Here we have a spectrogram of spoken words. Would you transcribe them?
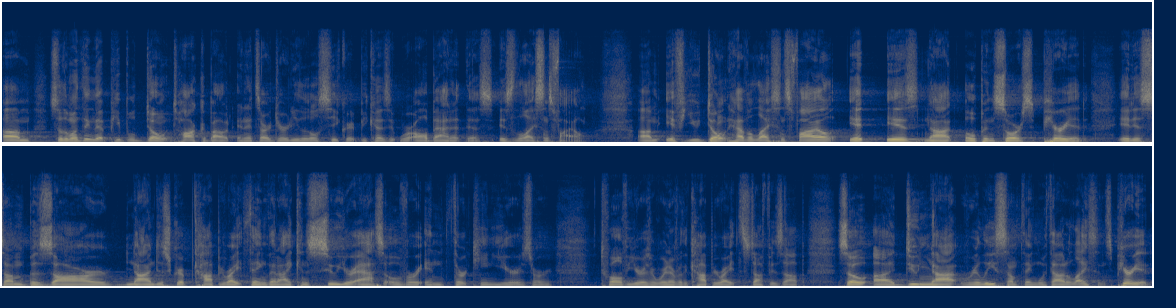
Um, so the one thing that people don't talk about, and it's our dirty little secret because we're all bad at this, is the license file. Um, if you don't have a license file, it is not open source, period. It is some bizarre, nondescript copyright thing that I can sue your ass over in 13 years or 12 years or whenever the copyright stuff is up. So uh, do not release something without a license, period.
